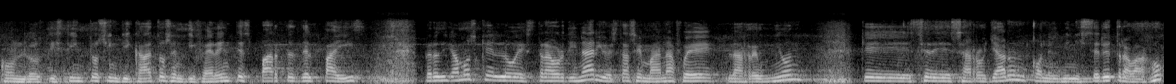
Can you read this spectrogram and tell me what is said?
con los distintos sindicatos en diferentes partes del país, pero digamos que lo extraordinario esta semana fue la reunión que se desarrollaron con el Ministerio de Trabajo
